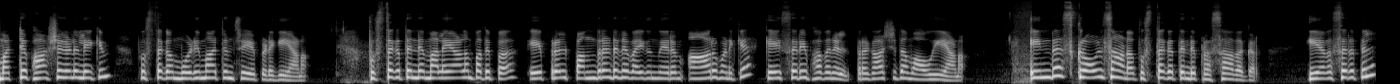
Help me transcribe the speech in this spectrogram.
മറ്റ് ഭാഷകളിലേക്കും പുസ്തകം മൊഴിമാറ്റം ചെയ്യപ്പെടുകയാണ്. പുസ്തകത്തിന്റെ മലയാളം പതിപ്പ് ഏപ്രിൽ പന്ത്രണ്ടിന് വൈകുന്നേരം ആറു മണിക്ക് കേസരി ഭവനിൽ പ്രകാശിതമാവുകയാണ്. ഇൻഡസ് സ്ക്രോൾസ് ആണ് പുസ്തകത്തിന്റെ പ്രസാധകർ. ഈ അവസരത്തിൽ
